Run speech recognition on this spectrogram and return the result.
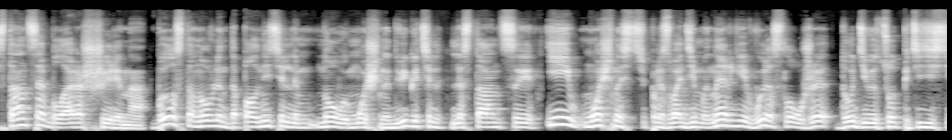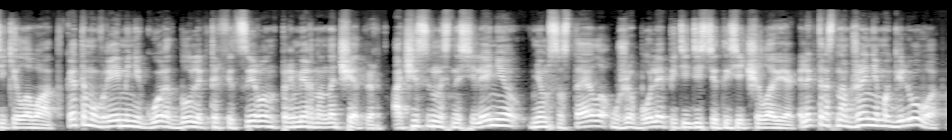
станция была расширена. Был установлен дополнительный новый мощный двигатель для станции и мощность производимой энергии выросла уже до 950 кВт. К этому времени город был электрифицирован примерно на четверть, а численность населения в нем составила уже более 50 тысяч человек. Электроснабжение Могилева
